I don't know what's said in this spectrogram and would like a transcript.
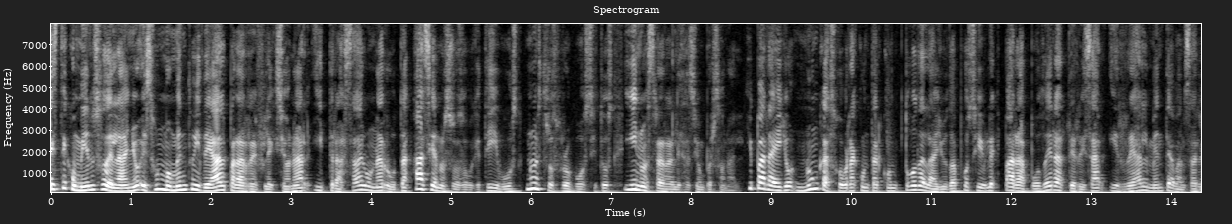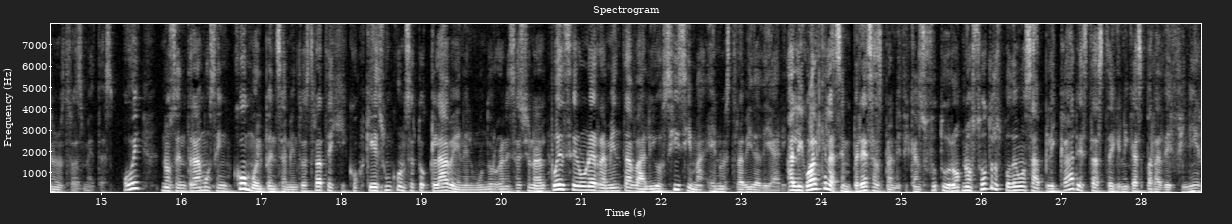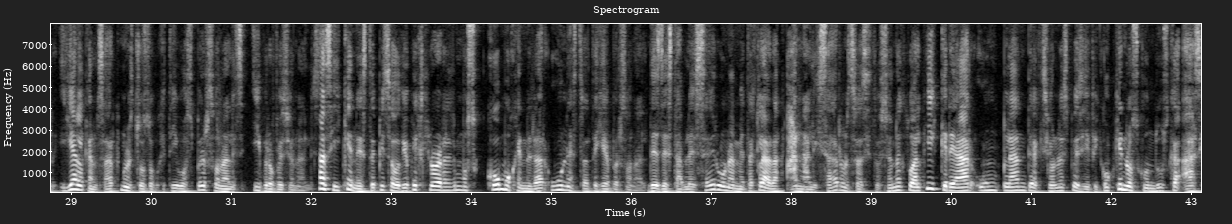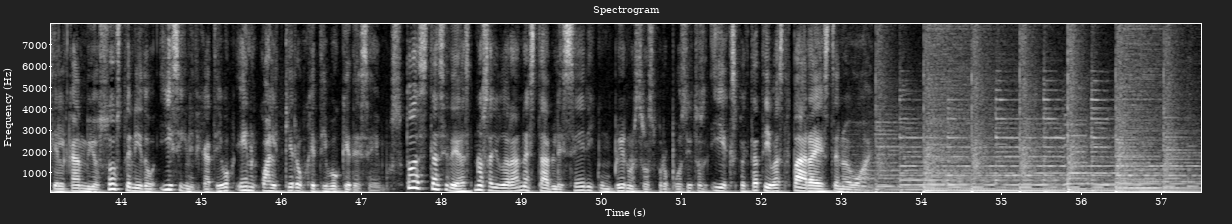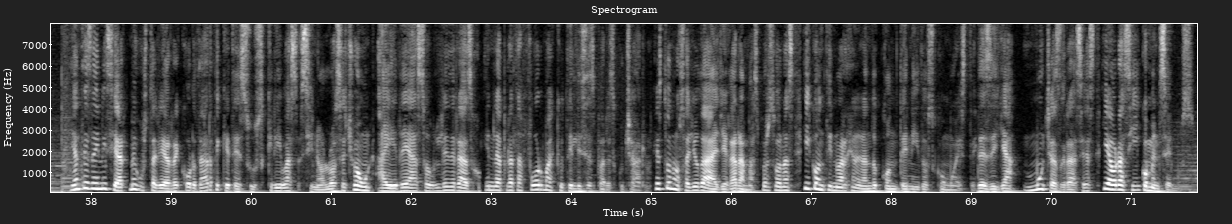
Este comienzo del año es un momento ideal para reflexionar y trazar una ruta hacia nuestros objetivos, nuestros propósitos y nuestra realización personal. Y para ello nunca sobra contar con toda la ayuda posible para poder aterrizar y realmente avanzar en nuestras metas. Hoy nos centramos en cómo el pensamiento estratégico, que es un concepto clave en el mundo organizacional, puede ser una herramienta valiosísima en nuestra vida diaria. Al igual que las empresas planifican su futuro, nosotros podemos aplicar estas técnicas para definir y alcanzar nuestros objetivos personales y profesionales. Así que en este episodio exploraremos cómo generar una estrategia personal, desde establecer una meta clara, analizar nuestra situación actual y crear un plan de acción específico que nos conduzca hacia el cambio sostenido y significativo en cualquier objetivo que deseemos. Todas estas ideas nos ayudarán a establecer y cumplir nuestros propósitos y expectativas para este nuevo año. Y antes de iniciar, me gustaría recordarte que te suscribas, si no lo has hecho aún, a Ideas sobre Liderazgo en la plataforma que utilices para escucharlo. Esto nos ayuda a llegar a más personas y continuar generando contenidos como este. Desde ya, muchas gracias y ahora sí, comencemos.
